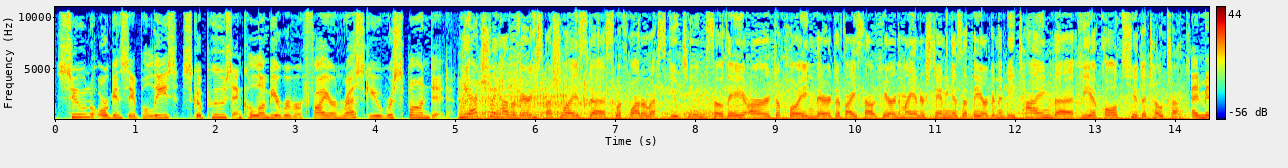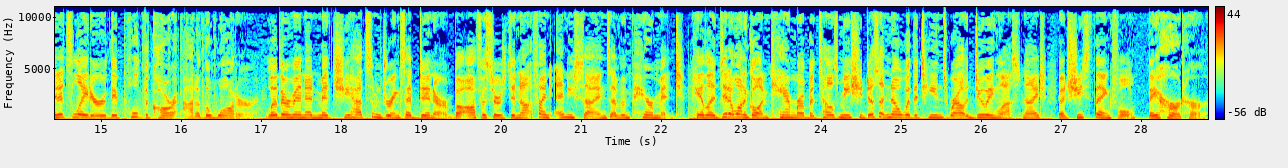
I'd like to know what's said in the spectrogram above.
Soon, Oregon State Police, Scappoose, and Columbia River Fire and Rescue responded. We actually have a very specialized uh, swift water rescue team, so they are deploying their device out here, and my understanding is that they are going to be tying the vehicle to the tow truck. And minutes later, they pulled the car out of the water. Leatherman admits she had some drinks at dinner, but officers did not find any signs of impairment. Kayla didn't want to go on camera, but tells me she doesn't know what the teens were out doing last night, but she's thankful they heard her.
